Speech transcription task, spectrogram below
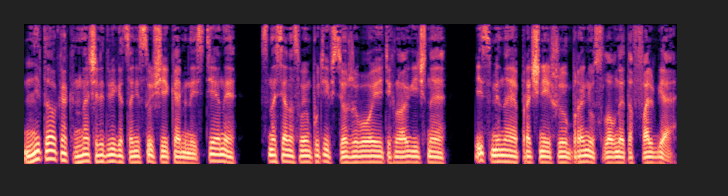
Не то, как начали двигаться несущие каменные стены, снося на своем пути все живое и технологичное и сминая прочнейшую броню, словно это фольга.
